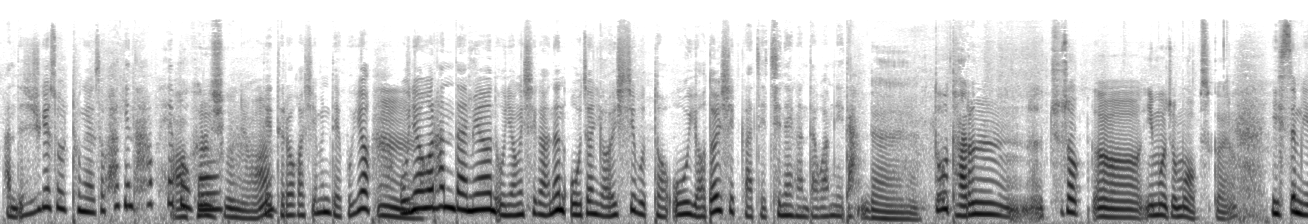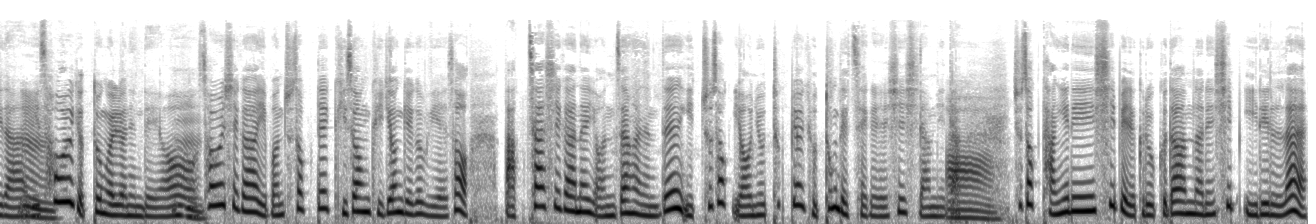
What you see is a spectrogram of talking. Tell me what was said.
반드시 휴게소를 통해서 확인해보고 아, 네, 들어가시면 되고요. 음. 운영을 한다면 운영 시간은 오전 10시부터 오후 8시까지 진행한다고 합니다. 네. 또 다른 추석 어, 이모저모 없을까요? 있습니다. 음. 이 서울 교통 관련인데요. 음. 서울시가 이번 추석 때 귀성 귀경객을 위해서 막차 시간을 연장하는 등 이 추석 연휴 특별 교통 대책을 실시합니다. 아. 추석 당일인 10일 그리고 그 다음 날인 11일 날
